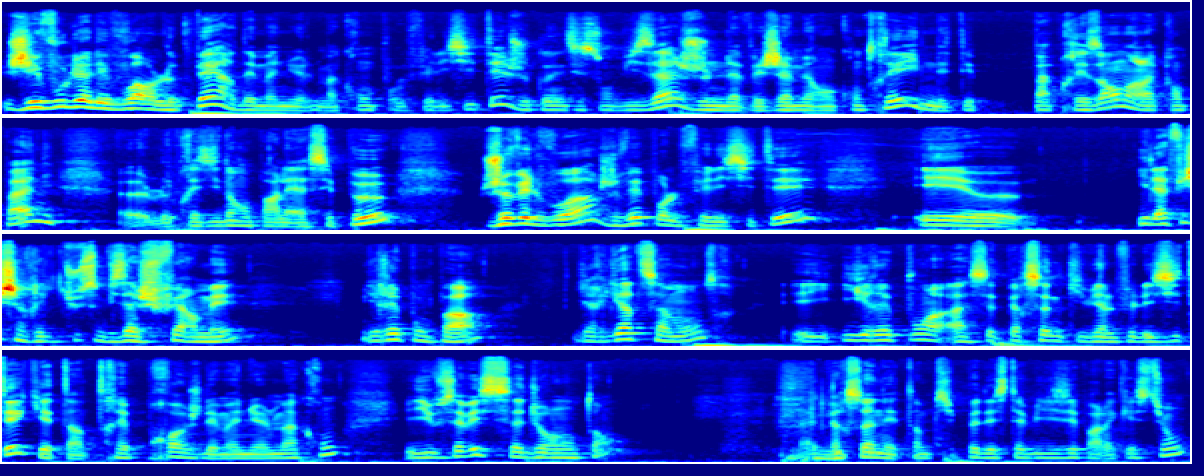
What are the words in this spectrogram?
J'ai voulu aller voir le père d'Emmanuel Macron pour le féliciter. Je connaissais son visage, je ne l'avais jamais rencontré. Il n'était pas présent dans la campagne. le président en parlait assez peu. Je vais le voir, je vais pour le féliciter. Et euh, il affiche un rictus, un visage fermé. Il répond pas. Il regarde sa montre et il répond à cette personne qui vient le féliciter, qui est un très proche d'Emmanuel Macron. Il dit Vous savez si ça dure longtemps? La personne est un petit peu déstabilisée par la question.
